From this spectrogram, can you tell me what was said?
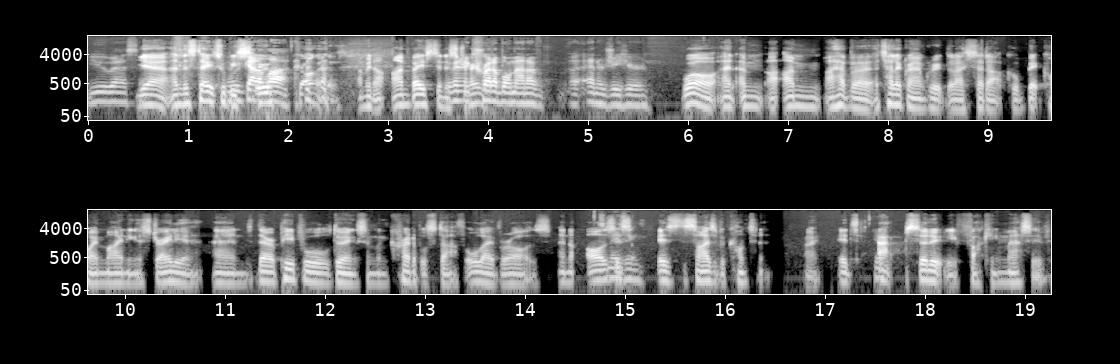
US. Yeah, and the states will be so got a lot. strong at this. I mean, I'm based in Australia. an incredible amount of uh, energy here. Well, and I'm, I'm I have a, a, Telegram group that I set up called Bitcoin Mining Australia, and there are people doing some incredible stuff all over Oz. And Oz is, is the size of a continent, right? It's yeah. absolutely fucking massive,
